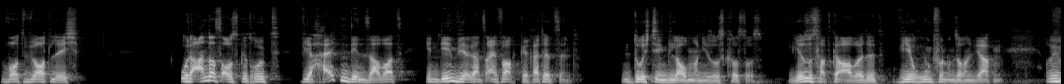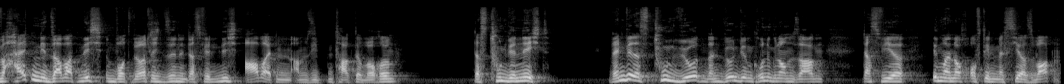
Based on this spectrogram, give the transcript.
wortwörtlich, oder anders ausgedrückt, wir halten den Sabbat, indem wir ganz einfach gerettet sind. Durch den Glauben an Jesus Christus. Jesus hat gearbeitet, wir ruhen von unseren Werken. Aber wir halten den Sabbat nicht im wortwörtlichen Sinne, dass wir nicht arbeiten am siebten Tag der Woche. Das tun wir nicht. Wenn wir das tun würden, dann würden wir im Grunde genommen sagen, dass wir immer noch auf den Messias warten,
